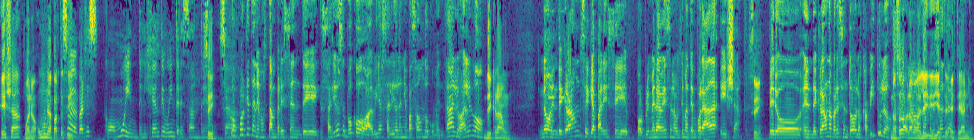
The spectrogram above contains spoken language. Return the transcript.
ella, bueno, una parte Eso sí. me parece como muy inteligente y muy interesante. Sí. O sea, Chicos, ¿por qué tenemos tan presente? ¿Salió hace poco, había salido el año pasado un documental o algo? The Crown. No, en The Crown sé que aparece por primera vez en la última temporada ella. Sí. Pero en The Crown aparece en todos los capítulos. Nosotros hablamos de ¿tan Lady Di este, este año.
